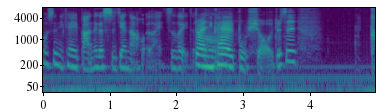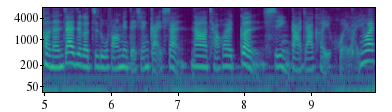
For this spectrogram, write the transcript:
或是你可以把那个时间拿回来之类的。对，你可以补休，就是可能在这个制度方面得先改善，那才会更吸引大家可以回来。因为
